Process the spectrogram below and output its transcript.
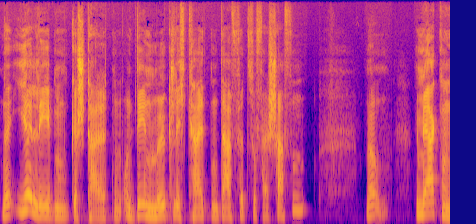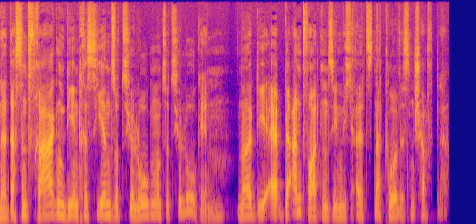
ne, ihr Leben gestalten und den Möglichkeiten dafür zu verschaffen. Ne? wir merken, ne, das sind Fragen, die interessieren Soziologen und Soziologinnen. Ne, die äh, beantworten sie nicht als Naturwissenschaftler.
